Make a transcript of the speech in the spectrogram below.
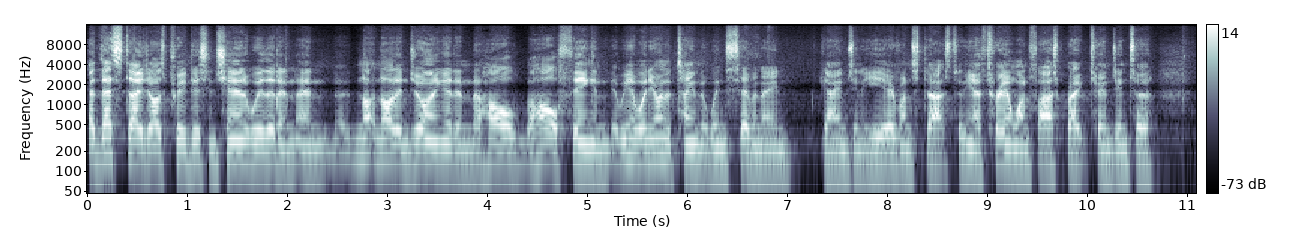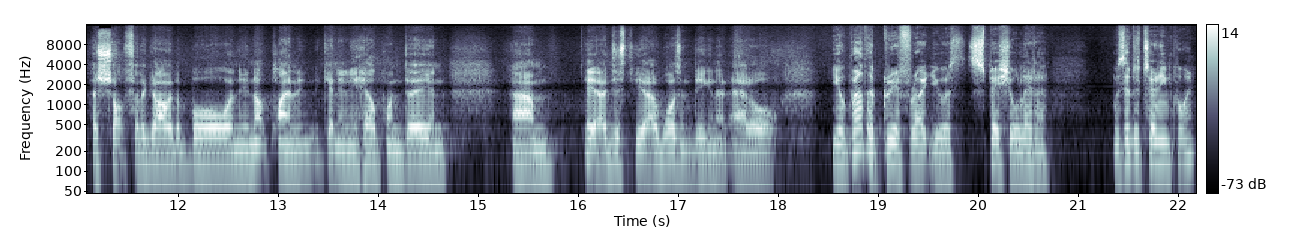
At that stage, I was pretty disenchanted with it and, and not not enjoying it and the whole the whole thing. And you know, when you're on a team that wins 17 games in a year, everyone starts to you know three on one fast break turns into a shot for the guy with the ball, and you're not playing getting any help on D. And um, yeah, I just yeah I wasn't digging it at all. Your brother Griff wrote you a special letter. Was it a turning point?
